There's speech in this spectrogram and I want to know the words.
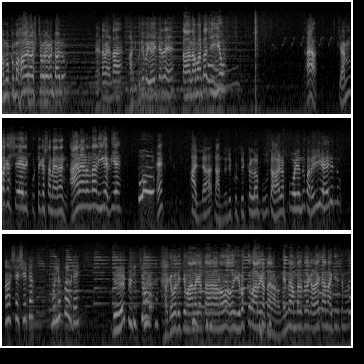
നമുക്ക് മഹാരാഷ്ട്ര വരെ കണ്ടാലോ? വേണ്ട വേണ്ട. അതിപുതി ഉപയോഗിക്കരുതേ. തലമട്ട ചെയ്യും. ആ ചെമ്പകശ്ശേരി കുട്ടികൃഷ്ണ മേനോൻ ആരാണെന്നാ നീ കരുതിയേ? അല്ല നന്ദിനി കുട്ടിക്കുള്ള പൂ താഴെപ്പോയെന്ന് പറയുകയായിരുന്നു. ആ ശശിട്ടാ മുല്ലപ്പൂ എവിടെ? ദേ പിടിച്ചോ. ഭഗവതിക്ക് മാല കെട്ടാനാണോ അതോ ഇവക്ക് മാല കെട്ടാനാണോ? നിന്നെ അമ്പലത്തിലെ കളയക്കാരനാക്കിയിരിക്കുന്നത്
